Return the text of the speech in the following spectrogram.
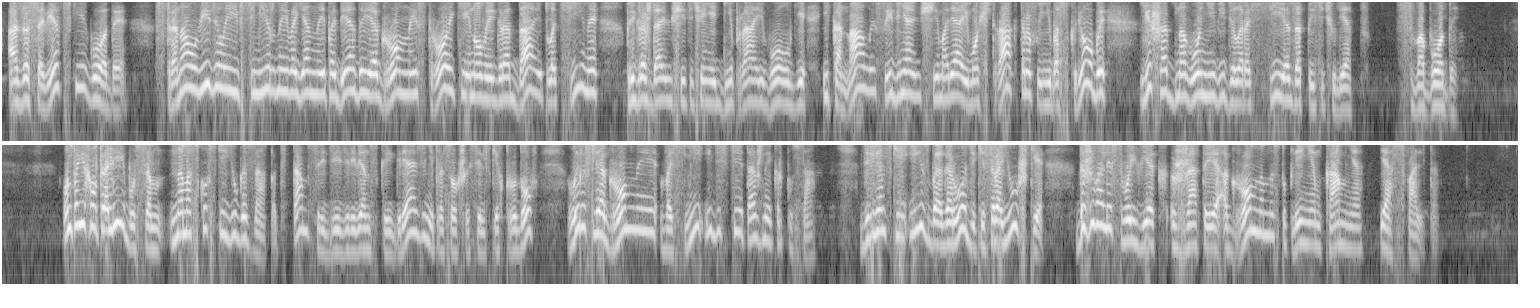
А за советские годы Страна увидела и всемирные военные победы, и огромные стройки, и новые города, и плотины, преграждающие течение Днепра и Волги, и каналы, соединяющие моря, и мощь тракторов, и небоскребы. Лишь одного не видела Россия за тысячу лет — свободы. Он поехал троллейбусом на московский юго-запад. Там, среди деревенской грязи, непросохших сельских прудов, выросли огромные восьми- и десятиэтажные корпуса. Деревенские избы, огородики, сыроюшки доживали свой век, сжатые огромным наступлением камня и асфальта.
